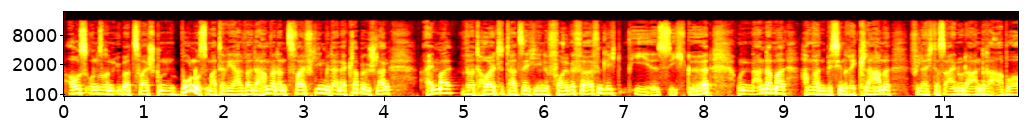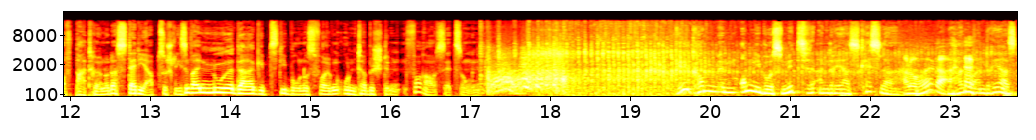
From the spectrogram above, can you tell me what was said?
aus unseren über zwei Stunden Bonusmaterial, weil da haben wir dann zwei Fliegen mit einer Klappe geschlagen. Einmal wird heute tatsächlich eine Folge veröffentlicht, wie es sich gehört, und ein andermal haben wir ein bisschen Reklame, vielleicht das ein oder andere Abo auf Patreon oder Steady abzuschließen, weil nur da gibt's die Bonusfolgen unter bestimmten Voraussetzungen. Willkommen im Omnibus mit Andreas Kessler. Hallo Holger. Hallo Andreas.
